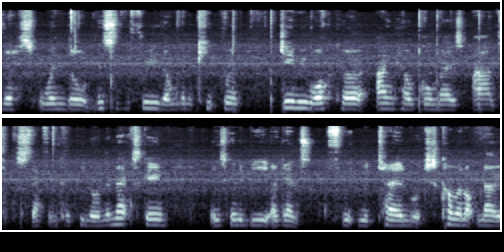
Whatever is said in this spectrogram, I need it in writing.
this window. This is the three that I'm going to keep with Jamie Walker, Angel Gomez, and Stefan Kapino. And the next game is going to be against Fleetwood Town, which is coming up now.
